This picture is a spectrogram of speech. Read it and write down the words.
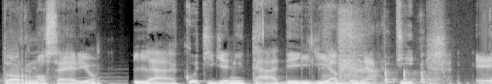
Torno serio. La quotidianità degli abbonati è,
